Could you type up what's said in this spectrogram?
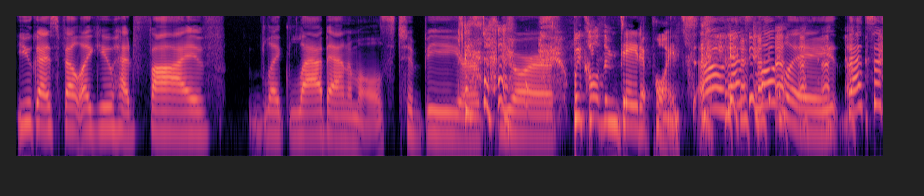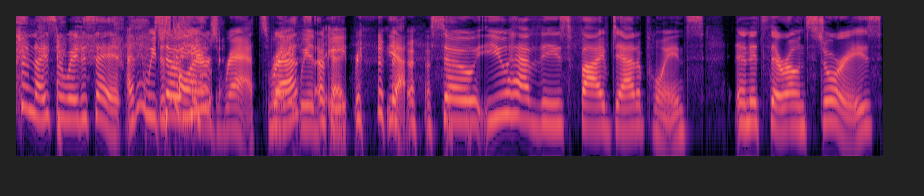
you guys felt like you had five like lab animals to be your your we call them data points. Oh that's lovely. That's such a nicer way to say it. I think we just so call ours rats right? Rats? we had okay. yeah. So you have these five data points and it's their own stories.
